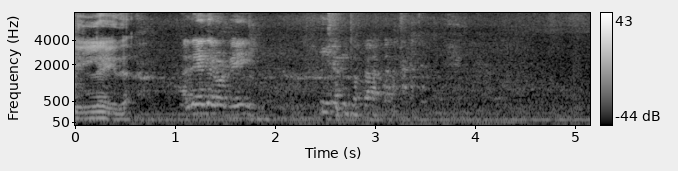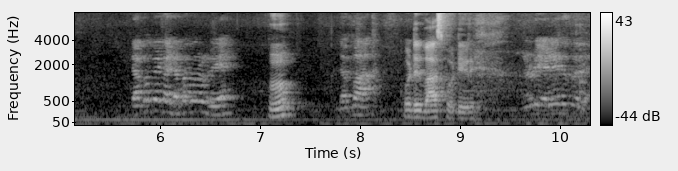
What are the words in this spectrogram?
ಇಲ್ಲೇ ಇದೆ ಅಲ್ಲೇ ಇದೆ ನೋಡ್ರಿ ಡಬ್ಬ ಬೇಕಾ ಡಬ್ಬ ನೋಡ್ರಿ ಹ್ಞೂ ಡಬ್ಬ ಕೊಟ್ಟಿರಿ ಬಾಸ್ ಕೊಟ್ಟಿರಿ ನೋಡಿ ಎಳೆ ಇರ್ತದೆ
